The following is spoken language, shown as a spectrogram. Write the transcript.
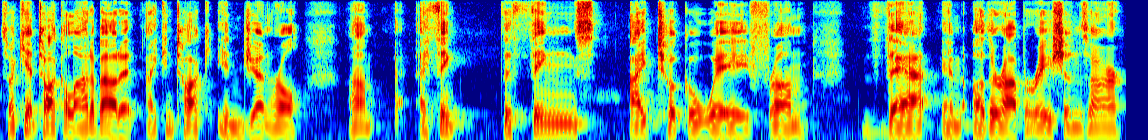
So I can't talk a lot about it. I can talk in general. Um, I think the things I took away from that and other operations are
